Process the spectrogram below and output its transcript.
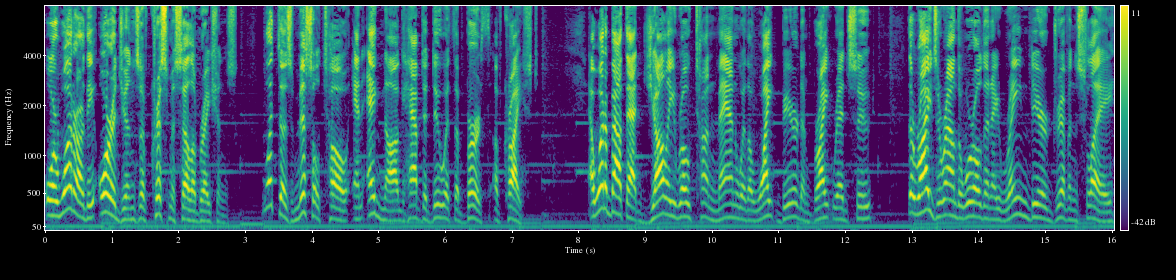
Or what are the origins of Christmas celebrations? What does mistletoe and eggnog have to do with the birth of Christ? And what about that jolly rotund man with a white beard and bright red suit that rides around the world in a reindeer driven sleigh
